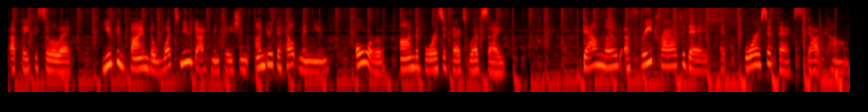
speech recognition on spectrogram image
update to Silhouette, you can find the What's New documentation under the Help menu or on the Boris FX website. Download a free trial today at borisfx.com.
